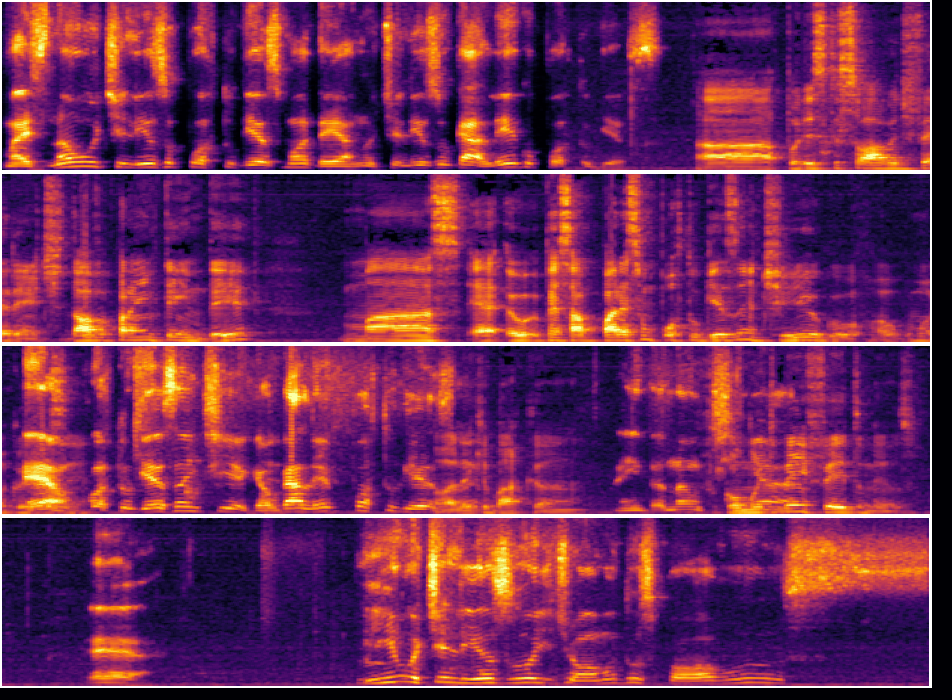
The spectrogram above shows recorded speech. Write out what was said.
mas não utiliza o português moderno, utiliza o galego português. Ah, por isso que soava diferente. Dava para entender, mas é, eu pensava, parece um português antigo, alguma coisa é, assim. É, um português antigo, é o galego português. Olha né? que bacana. Ainda não Ficou tinha... muito bem feito mesmo. É. E utiliza o idioma dos povos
